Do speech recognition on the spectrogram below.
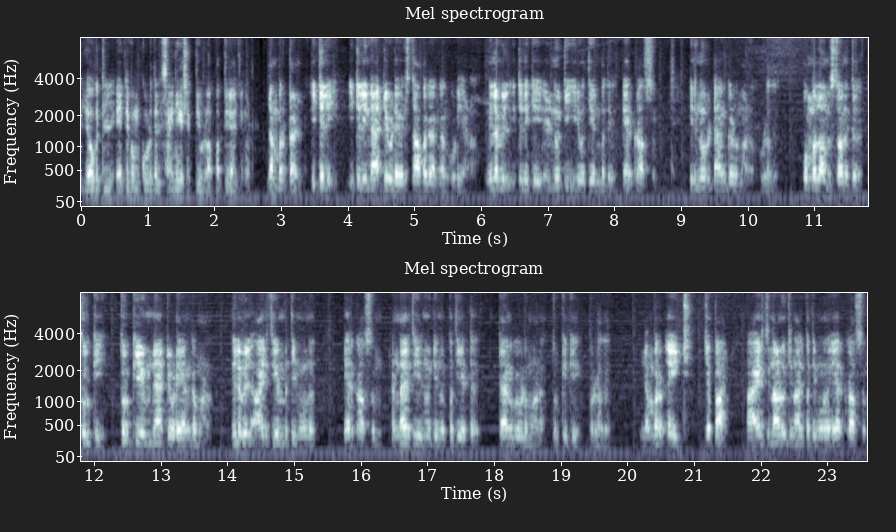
ലോകത്തിൽ ഏറ്റവും കൂടുതൽ സൈനിക ശക്തിയുള്ള പത്ത് രാജ്യങ്ങൾ. നമ്പർ ടെൻ ഇറ്റലി ഇറ്റലി നാറ്റോയുടെ ഒരു സ്ഥാപക അംഗം കൂടിയാണ്. നിലവിൽ ഇറ്റലിക്ക് എഴുന്നൂറ്റി ഇരുപത്തിയൊൻപത് എയർക്രാഫ്റ്റ്സും ഇരുന്നൂറ് ടാങ്കുകളുമാണ് ഉള്ളത്. ഒമ്പതാം സ്ഥാനത്ത് തുർക്കി. തുർക്കിയും നാറ്റോയുടെ അംഗമാണ്. നിലവിൽ ആയിരത്തി എൺപത്തി മൂന്ന് എയർക്രാഫ്റ്റ്സും രണ്ടായിരത്തി ഇരുന്നൂറ്റി മുപ്പത്തിയെട്ട് ടാങ്കുകളുമാണ് തുർക്കിക്ക് ഉള്ളത്. Number eight Japan. ആയിരത്തി നാനൂറ്റി നാൽപ്പത്തി മൂന്ന് എയർക്രാഫ്റ്റ്സും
